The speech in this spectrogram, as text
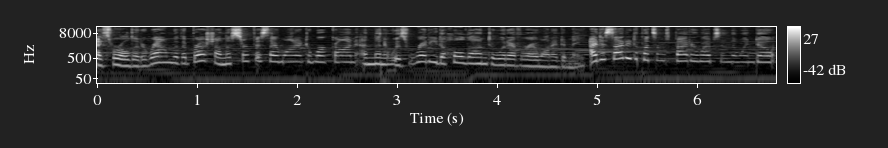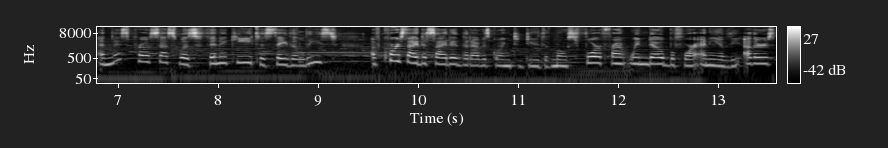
I swirled it around with a brush on the surface I wanted to work on and then it was ready to hold on to whatever I wanted to make. I decided to put some spider webs in the window and this process was finicky to say the least. Of course I decided that I was going to do the most forefront window before any of the others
